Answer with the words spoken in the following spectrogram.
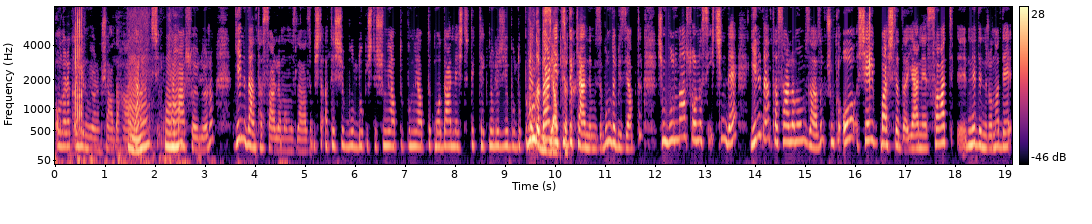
olarak ayırmıyorum şu anda hala. Hı hı. Şey, Hı hı. Temel söylüyorum. Yeniden tasarlamamız lazım. İşte ateşi bulduk, işte şunu yaptık, bunu yaptık, modernleştirdik, teknolojiyi bulduk. Buraya Bunu da biz kadar yaptık. getirdik kendimizi. Bunu da biz yaptık. Şimdi bundan sonrası için de yeniden tasarlamamız lazım. Çünkü o şey başladı. Yani saat e, ne denir ona de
